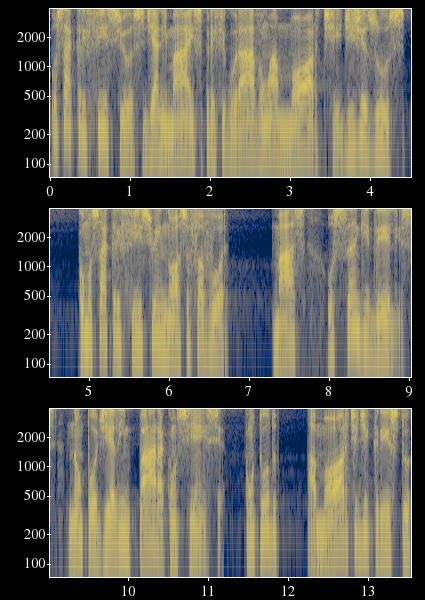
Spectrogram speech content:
Os sacrifícios de animais prefiguravam a morte de Jesus como sacrifício em nosso favor mas o sangue deles não podia limpar a consciência. Contudo, a morte de Cristo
